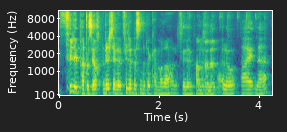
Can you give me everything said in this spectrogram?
Philipp hat das ja auch an der Stelle. Philipp ist hinter der Kamera. Hallo Philipp. Hallo Philipp. Hallo, hi, na.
